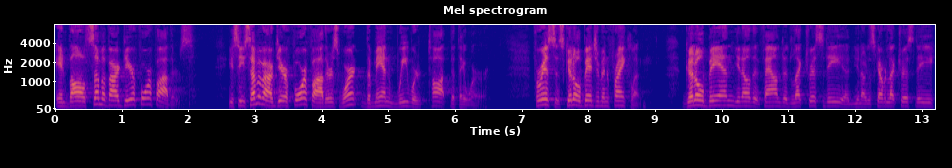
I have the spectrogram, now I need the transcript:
involved some of our dear forefathers. You see, some of our dear forefathers weren't the men we were taught that they were. For instance, good old Benjamin Franklin. Good old Ben, you know, that founded electricity, uh, you know, discovered electricity,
